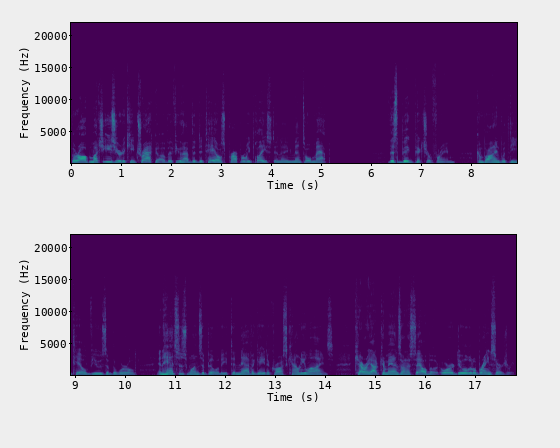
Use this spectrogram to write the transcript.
they're all much easier to keep track of if you have the details properly placed in a mental map. This big picture frame, combined with detailed views of the world, enhances one's ability to navigate across county lines, carry out commands on a sailboat, or do a little brain surgery.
